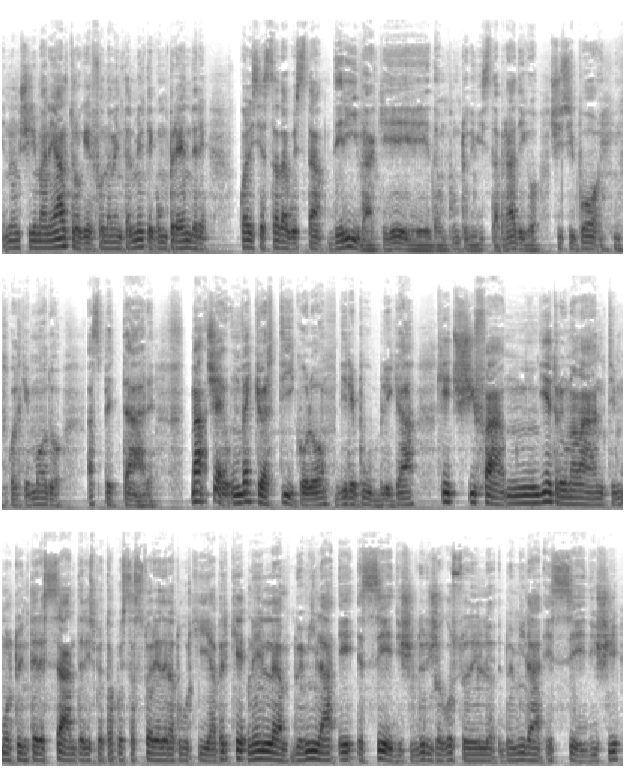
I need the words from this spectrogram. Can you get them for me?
non ci rimane altro che fondamentalmente comprendere quale sia stata questa deriva che da un punto di vista pratico ci si può in qualche modo aspettare. Ma c'è un vecchio articolo di Repubblica che ci fa un indietro e un avanti molto interessante rispetto a questa storia della Turchia, perché nel 2016, il 12 agosto del 2016,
